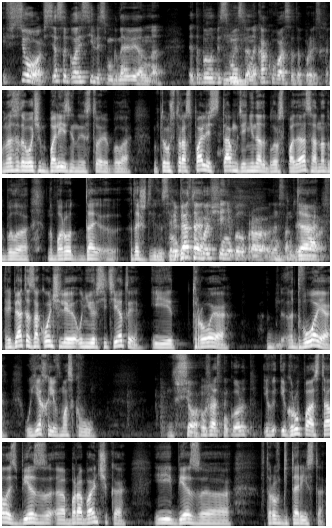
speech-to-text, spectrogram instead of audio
И все, все согласились мгновенно. Это было бессмысленно. Как у вас это У происходило? нас это очень болезненная история была. Потому что распались там, где не надо было распадаться, а надо было, наоборот, да- э, дальше двигаться. У меня Ребята, такое ощущение было про, на самом деле, да, вас. ребята закончили университеты, и трое, двое уехали в Москву. Все. Ужасный город. И, и группа осталась без э, барабанщика и без э, второго гитариста.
